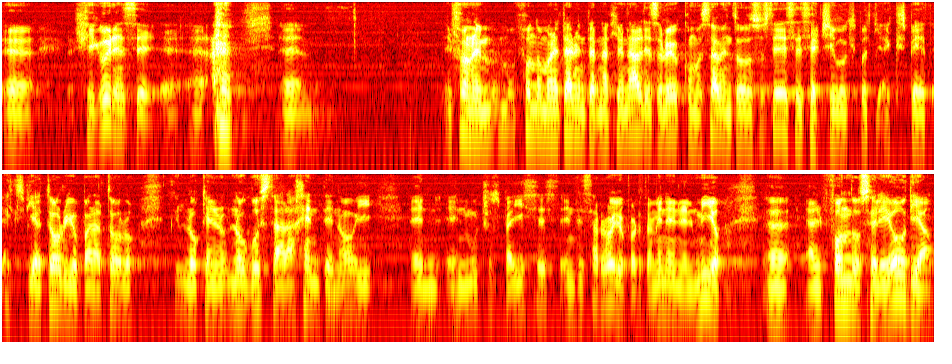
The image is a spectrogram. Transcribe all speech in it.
Eh, figúrense, el Fondo, Monetario Internacional, desde luego, como saben todos ustedes, es el chivo expiatorio para todo lo, que no, gusta a la gente, ¿no? Y en, muchos países en desarrollo, pero también en el mío, eh, al fondo se le odia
